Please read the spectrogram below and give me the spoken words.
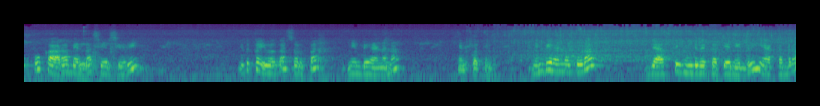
ಉಪ್ಪು, ಖಾರ, ಬೆಲ್ಲ ಸೇರಿಸಿವ್ರಿ ಇದಕ್ಕೆ ಇವಾಗ ಸ್ವಲ್ಪ ನಿಂಬೆ ಹಣ್ಣನ್ನು ಹಿಂಡ್ಕೊತೀನಿ ನಿಂಬೆಹಣ್ಣು ಕೂಡ ಜಾಸ್ತಿ ಹಿಂಡಬೇಕತ್ತೇನಿಲ್ಲ ರೀ ಯಾಕಂದ್ರೆ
